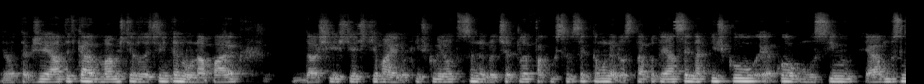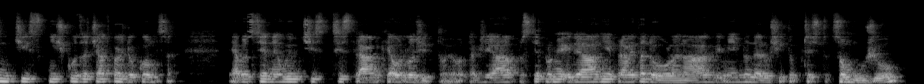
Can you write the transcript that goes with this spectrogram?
Jo, takže já teďka mám ještě rozečený ten Luna Park, další ještě, ještě má jednu knižku, jenom to jsem nedočetl, fakt už jsem se k tomu nedostal, protože já se na knižku jako musím, já musím číst knižku od začátku až do konce. Já prostě neumím číst tři stránky a odložit to, jo. Takže já prostě pro mě ideální je právě ta dovolená, kdy mě někdo neruší, to přečtu, co můžu.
